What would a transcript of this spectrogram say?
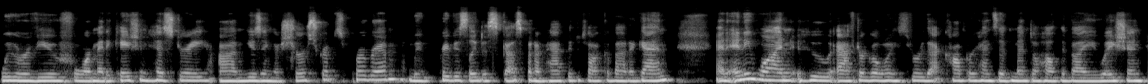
We review for medication history um, using a SureScripts program we previously discussed, but I'm happy to talk about again. And anyone who, after going through that comprehensive mental health evaluation,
